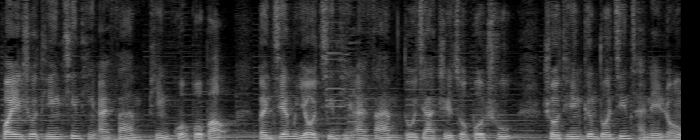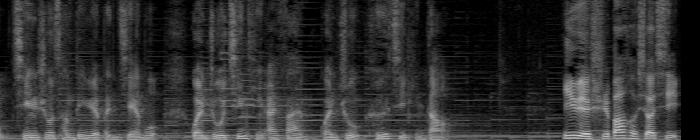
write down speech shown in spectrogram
欢迎收听蜻蜓 FM 苹果播报，本节目由蜻蜓 FM 独家制作播出。收听更多精彩内容，请收藏订阅本节目，关注蜻蜓 FM，关注科技频道。一月十八号消息，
